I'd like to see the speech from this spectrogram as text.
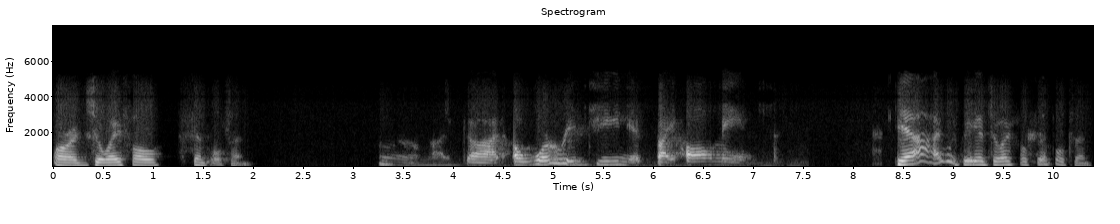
or a joyful simpleton? Oh my God, a worried genius by all means. Yeah, I would be a joyful simpleton.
